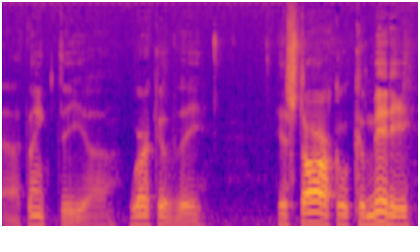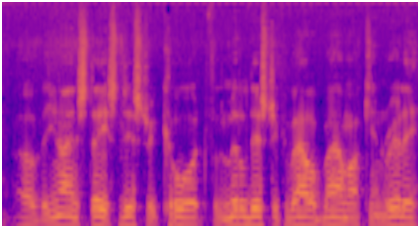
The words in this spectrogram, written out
I think the uh, work of the Historical Committee of the United States District Court for the Middle District of Alabama can really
